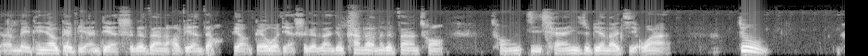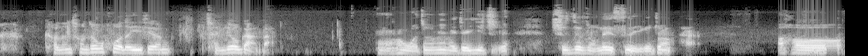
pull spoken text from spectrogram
呃，每天要给别人点十个赞，然后别人再点给我点十个赞，就看到那个赞从从几千一直变到几万，就可能从中获得一些成就感吧。然后我这个妹妹就一直是这种类似的一个状态。然后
